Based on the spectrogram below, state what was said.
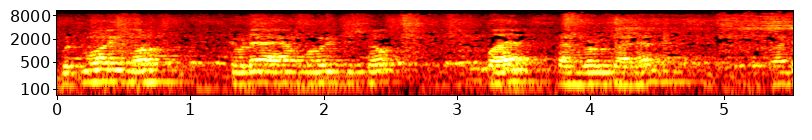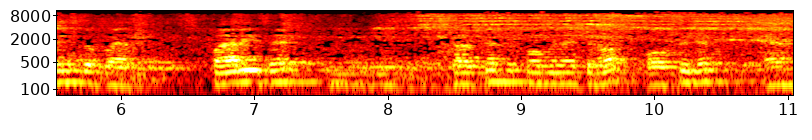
Good morning all. Today I am going to show fire control panel. What is the fire? Fire is a constant combination of oxygen and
